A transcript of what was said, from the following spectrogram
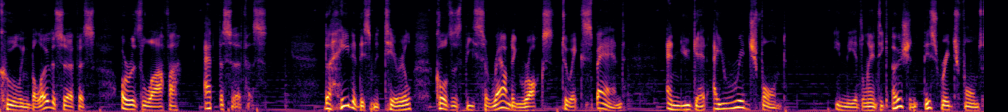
cooling below the surface or as lava at the surface. The heat of this material causes the surrounding rocks to expand, and you get a ridge formed. In the Atlantic Ocean, this ridge forms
